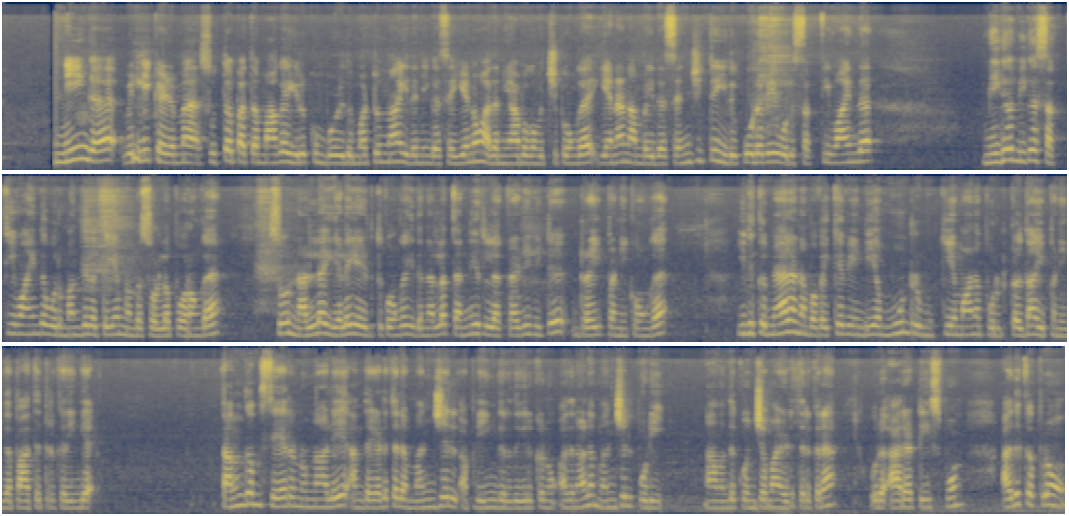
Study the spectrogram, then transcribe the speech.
நீங்கள் வெள்ளிக்கிழமை சுத்தபத்தமாக இருக்கும் பொழுது மட்டும்தான் இதை நீங்கள் செய்யணும். அதை ஞாபகம் வச்சுக்கோங்க. ஏன்னா நம்ம இதை செஞ்சுட்டு இது கூடவே ஒரு சக்தி வாய்ந்த மிக மிக சக்தி வாய்ந்த ஒரு மந்திரத்தையும் நம்ம சொல்ல போகிறோங்க ஸோ நல்ல இலையை எடுத்துக்கோங்க. இதை நல்லா தண்ணீரில் கழுவிட்டு ட்ரை பண்ணிக்கோங்க. இதுக்கு மேலே நம்ம வைக்க வேண்டிய மூன்று முக்கியமான பொருட்கள் தான் இப்போ நீங்கள் பார்த்துட்ருக்கிறீங்க தங்கம் சேரணுன்னாலே அந்த இடத்துல மஞ்சள் அப்படிங்கிறது இருக்கணும். அதனால் மஞ்சள் பொடி நான் வந்து கொஞ்சமாக எடுத்துருக்கிறேன். ஒரு அரை டீஸ்பூன். அதுக்கப்புறம்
